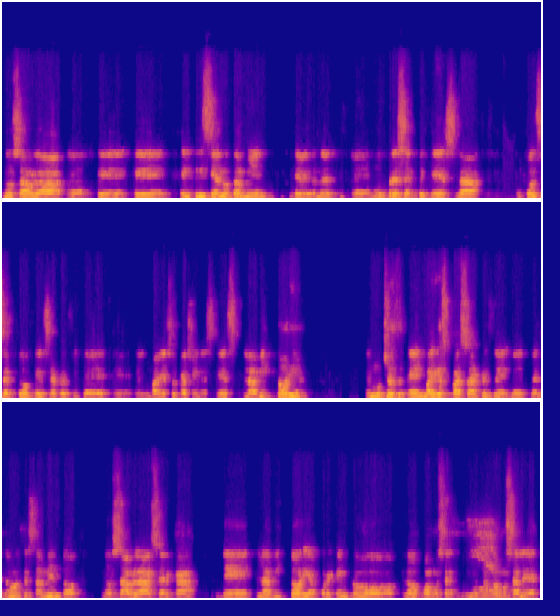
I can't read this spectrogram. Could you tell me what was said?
nos habla eh, que, el cristiano también debe tener eh, muy presente que es la, un concepto que se repite en varias ocasiones, que es la victoria. En muchos, en varios pasajes de, del Nuevo Testamento nos habla acerca de la victoria. Por ejemplo, lo vamos a, vamos a leer,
